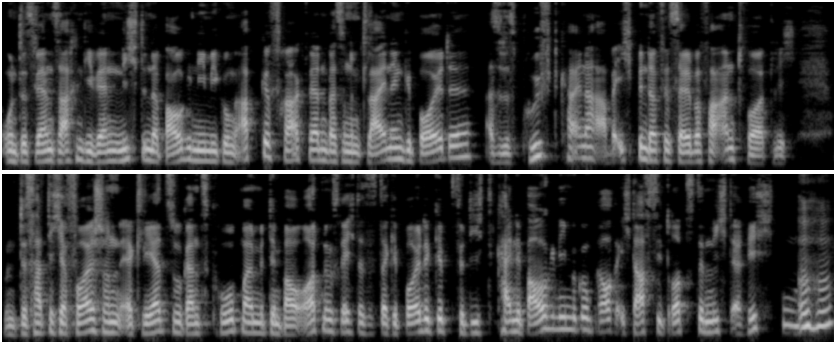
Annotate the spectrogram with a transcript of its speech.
und das wären Sachen, die werden nicht in der Baugenehmigung abgefragt werden bei so einem kleinen Gebäude. Also das prüft keiner, aber ich bin dafür selber verantwortlich. Und das hatte ich ja vorher schon erklärt, so ganz grob mal mit dem Bauordnungsrecht, dass es da Gebäude gibt, für die ich keine Baugenehmigung brauche. Ich darf sie trotzdem nicht errichten. Mhm.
